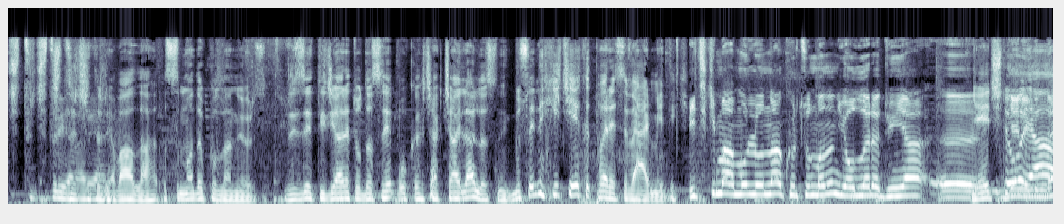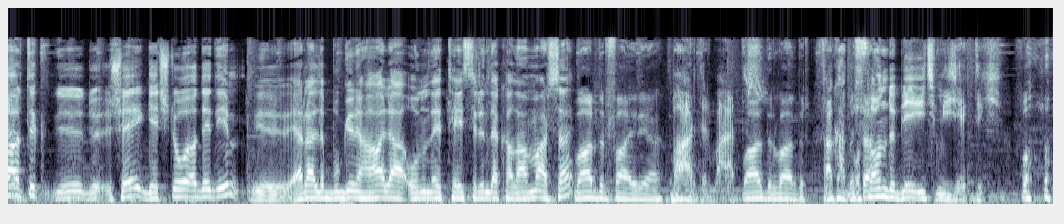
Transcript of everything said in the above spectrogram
Çıtır çıtır, çıtır yanar çıtır yani. ya valla ısınmada kullanıyoruz. Rize Ticaret Odası hep o kaçak çaylarla ısınıyor. Bu sene hiç yakıt parası vermedik. İçki mamurluğundan kurtulmanın yolları dünya e, Geçti o ya genelinde- artık e, şey geçti o dediğim e, herhalde bugün hala onun e, tesirinde kalan varsa Vardır Fahir ya. vardır vardır. Vardır vardır. Fakat Mesela- o son dubleyi içmeyecektik. Vallahi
